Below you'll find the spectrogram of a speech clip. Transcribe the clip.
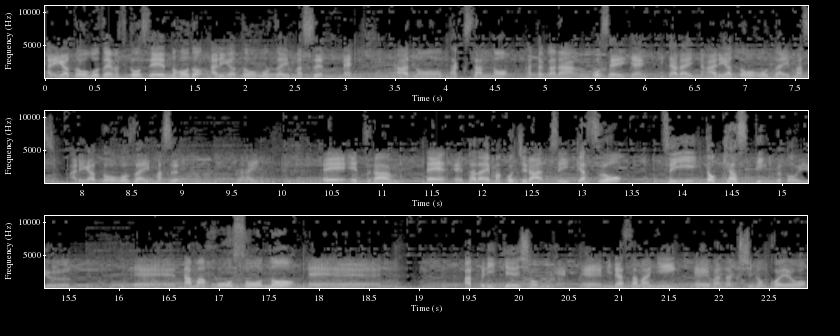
ありがとうございます。ご声援のほどありがとうございます。ね。あの、たくさんの方からご声援いただいてありがとうございます。ありがとうございます。はい。えー、閲覧、えー、ただいまこちら、ツイキャスを、ツイートキャスティングという、えー、生放送の、え、アプリケーションで、えー、皆様に、えー、私の声を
